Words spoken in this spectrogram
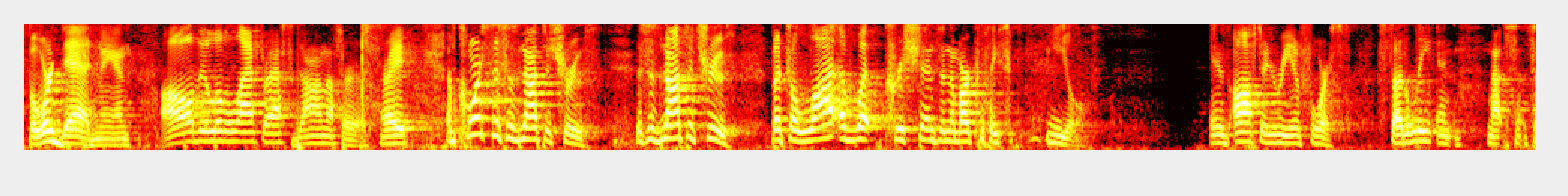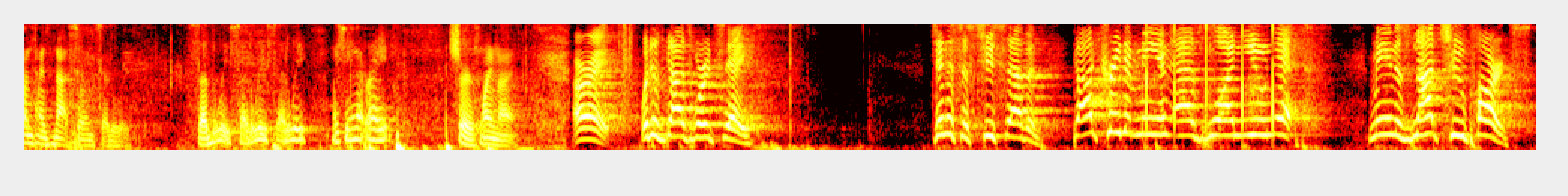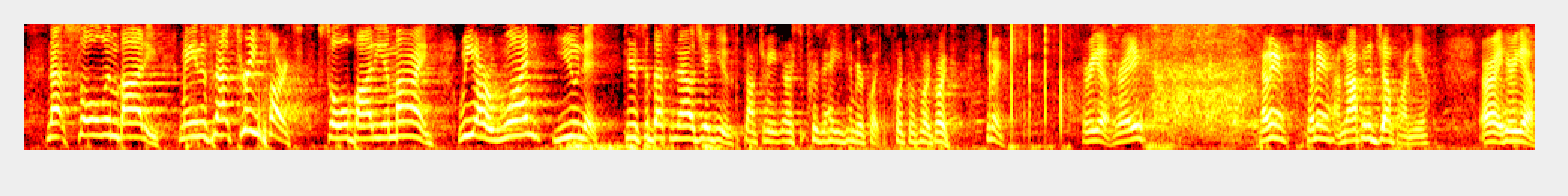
But we're dead, man. All the little life rafts gone off her, right? Of course, this is not the truth. This is not the truth, but it's a lot of what Christians in the marketplace feel and is often reinforced subtly and not sometimes not so unsubtly. Subtly, subtly, subtly. Am I saying that right? Sure, why not? All right, what does God's word say? Genesis 2 7. God created man as one unit. Man is not two parts not soul and body. Man is not three parts soul, body, and mind. We are one unit. Here's the best analogy I can do. Dr. Hager, President Hagen, come here quick, quick, quick, quick, quick. Come here. Here we go. Ready? Come here, come here. I'm not going to jump on you. All right, here we go.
